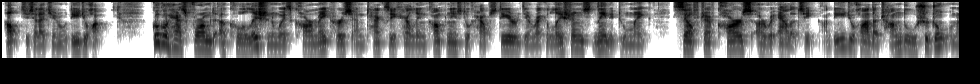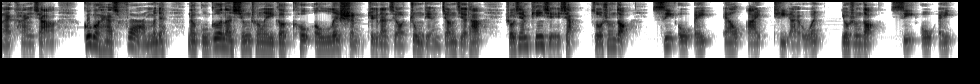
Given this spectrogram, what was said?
好，接下来进入第一句话。Google has formed a coalition with car makers and taxi-hailing companies to help steer the regulations needed to make self-drive cars a reality. 啊，第一句话的长度适中，我们来看一下啊。Google has formed，那谷歌呢形成了一个 coalition，这个单词要重点讲解它。首先拼写一下，左声道 c o a l i t i o n，右声道 c o a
